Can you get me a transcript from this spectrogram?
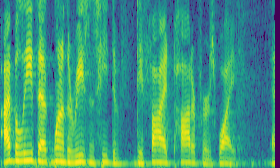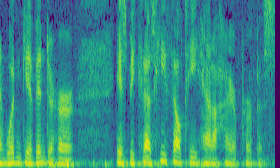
I believe that one of the reasons he de- defied Potiphar's wife and wouldn't give in to her is because he felt he had a higher purpose.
